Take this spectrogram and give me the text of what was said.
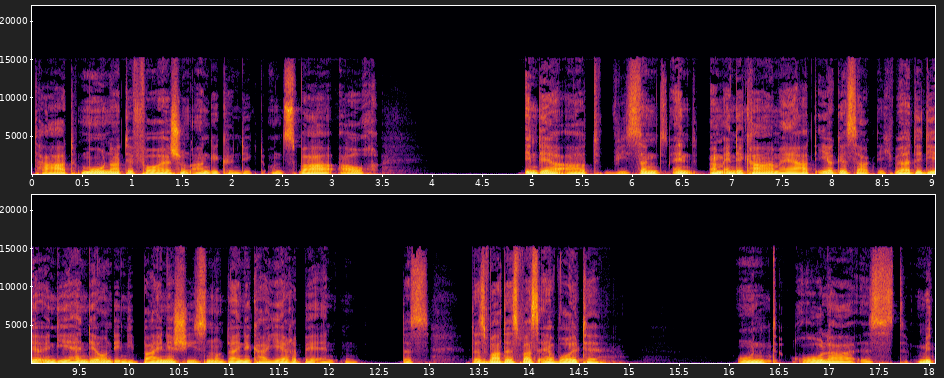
Tat Monate vorher schon angekündigt. Und zwar auch in der Art, wie es dann am Ende kam. Er hat ihr gesagt, ich werde dir in die Hände und in die Beine schießen und deine Karriere beenden. Das, das war das, was er wollte. Und Rola ist mit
